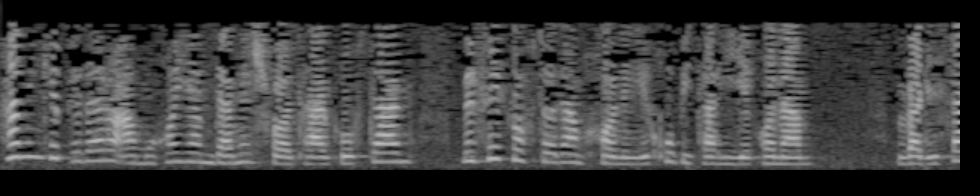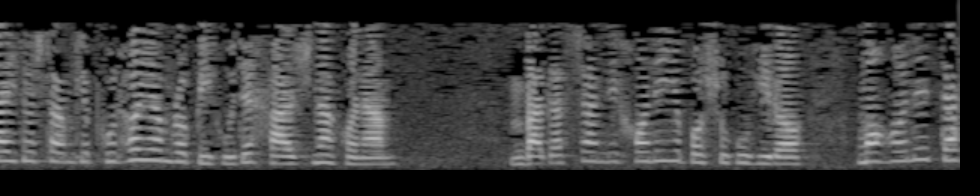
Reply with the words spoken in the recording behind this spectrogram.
همین که پدر و اموهایم دمشق را تر گفتند به فکر افتادم خانه خوبی تهیه کنم. ولی سعی داشتم که پولهایم را بیهوده خرج نکنم. بعد از چندی خانه باشکوهی را ماهانه ده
